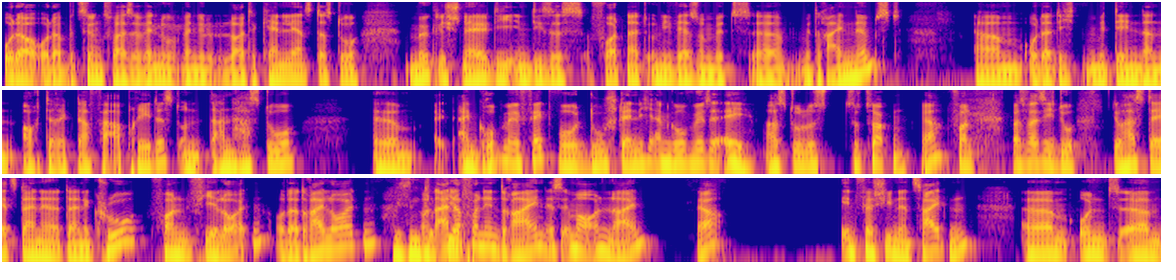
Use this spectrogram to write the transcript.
oder oder beziehungsweise wenn du wenn du Leute kennenlernst, dass du möglichst schnell die in dieses Fortnite-Universum mit äh, mit reinnimmst ähm, oder dich mit denen dann auch direkt da verabredest und dann hast du ähm, ein Gruppeneffekt, wo du ständig angerufen wirst, ey, hast du Lust zu zocken? Ja, von, was weiß ich, du, du hast da jetzt deine, deine Crew von vier Leuten oder drei Leuten und einer von den dreien ist immer online, ja, in verschiedenen Zeiten ähm, und ähm,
